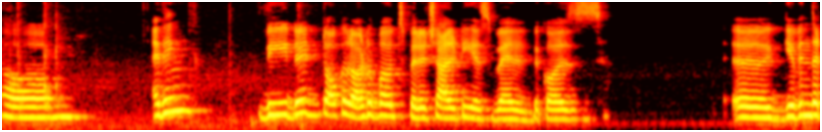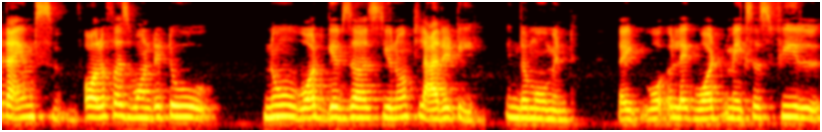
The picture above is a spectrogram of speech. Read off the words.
um, I think we did talk a lot about spirituality as well because, uh, given the times, all of us wanted to know what gives us, you know, clarity in the moment, like like what makes us feel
